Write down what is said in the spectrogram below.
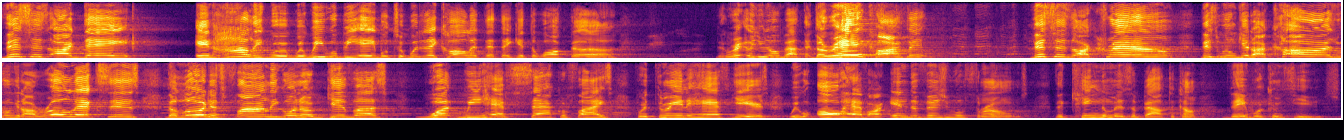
This is our day in Hollywood where we will be able to, what do they call it that they get to walk the, uh, the, you know about that. The red carpet. This is our crown. This we're gonna get our cars, we're gonna get our Rolexes. The Lord is finally gonna give us what we have sacrificed for three and a half years. We will all have our individual thrones. The kingdom is about to come. They were confused.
